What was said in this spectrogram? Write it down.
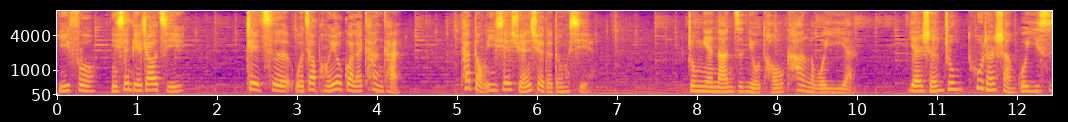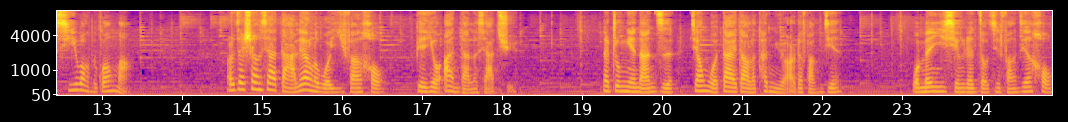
姨父，你先别着急，这次我叫朋友过来看看，他懂一些玄学的东西。中年男子扭头看了我一眼，眼神中突然闪过一丝希望的光芒，而在上下打量了我一番后，便又暗淡了下去。那中年男子将我带到了他女儿的房间，我们一行人走进房间后，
